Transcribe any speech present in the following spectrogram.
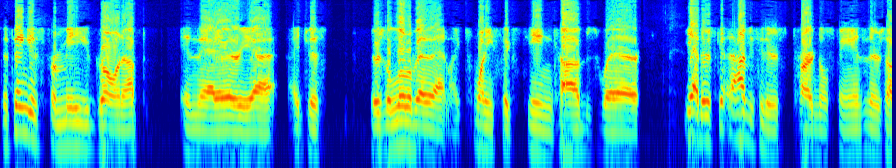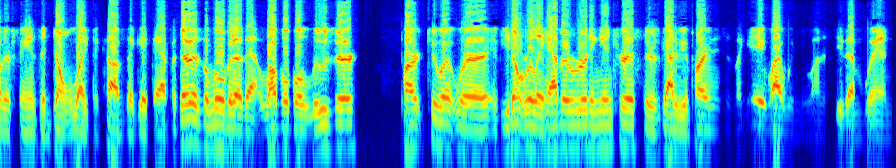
the thing is, for me, growing up in that area, I just there's a little bit of that like 2016 Cubs where, yeah, there's obviously there's Cardinals fans and there's other fans that don't like the Cubs. I get that, but there is a little bit of that lovable loser part to it where if you don't really have a rooting interest, there's got to be a part that's just like, hey, why wouldn't you want to see them win?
